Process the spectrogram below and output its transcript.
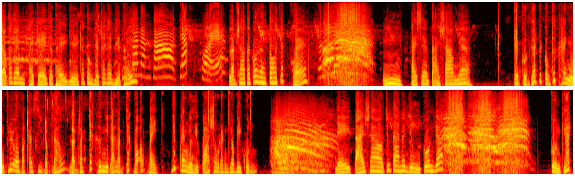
Chào các em Hãy kể cho thầy về các con vật các em vừa thấy. Có răng to, chắc, khỏe. Làm sao ta có răng to chắc khỏe? Ừ, hãy xem tại sao nha. Kem Colgate với công thức hai nguồn fluor và canxi độc đáo làm răng chắc hơn như đã làm chắc vỏ ốc này, giúp ngăn ngừa hiệu quả sâu răng do vi khuẩn. Vậy tại sao chúng ta nên dùng Colgate Colgate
